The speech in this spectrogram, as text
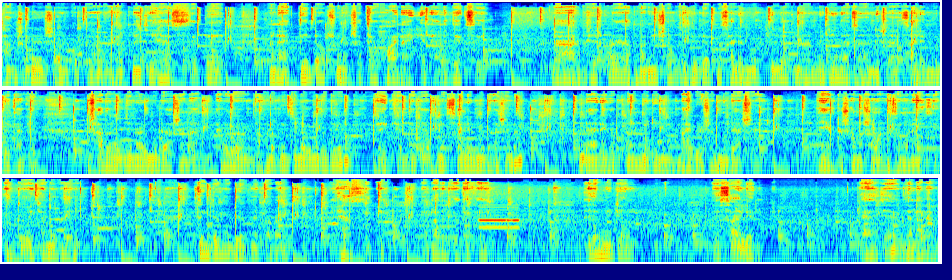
ফাংশনে অন করতে হবে। আপনি যে হ্যাশ সেপে মানে তিনটা অপশন একসাথে হয় না এখানে, আমি দেখছি। আর বিশেষ করে আপনার নিঃশব্দ দিলে, আপনার সাইলেন্ট মোড দিলে আপনার মিটিং আছে সাইলেন্ট মোডে থাকে। সাধারণ জেনারেল মোডে আসে না। এবার যখন আপনি জেনারেল মোডে দেবেন এইখান থেকে আপনার সাইলেন্ট মোডে আসে না। ডাইরেক্ট আপনার মিটিং ভাইব্রেশন মোডে আসে। এই একটা সমস্যা আমার কাছে মনে হয়েছে। কিন্তু এখানে ভাই তিনটে মধ্যে আপনি পাবেন। আপনাদেরকে দেখে এই যে মিটিং সাইলেন্ট এই যে জেনারেল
